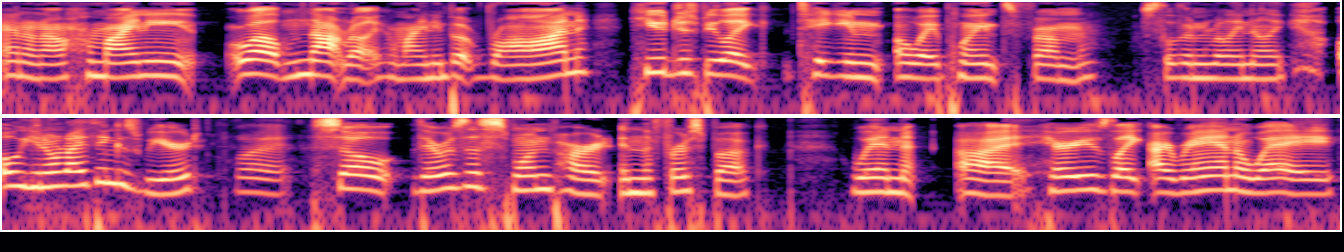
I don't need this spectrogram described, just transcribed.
I don't know Hermione. Well, not really Hermione, but Ron. He would just be like taking away points from Slytherin willy nilly. Oh, you know what I think is weird? What? So there was this one part in the first book when uh, Harry was like, "I ran away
